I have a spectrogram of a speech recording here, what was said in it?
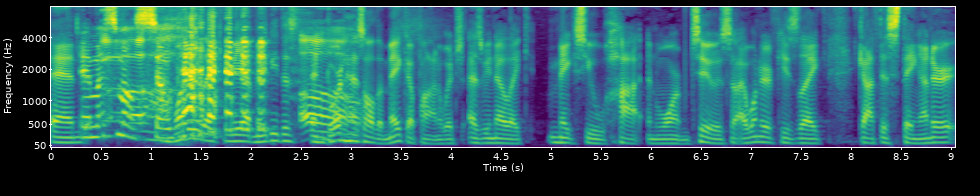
And it must smell so I bad. wonder, like, yeah, maybe this. And Gordon has Oh. all the makeup on, which, as we know, like makes you hot and warm too. So I wonder if he's like got this thing under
